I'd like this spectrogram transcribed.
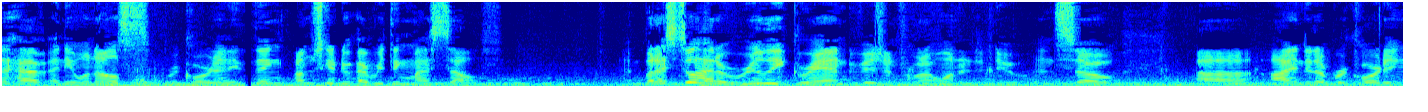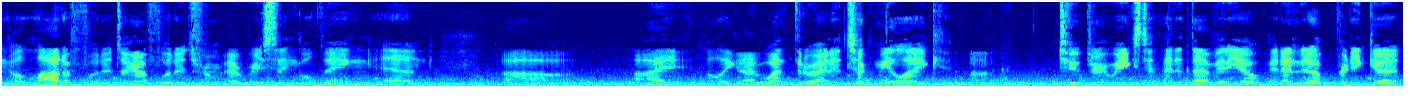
to have anyone else record anything. I'm just to do everything myself. But I still had a really grand vision for what I wanted to do. And so uh, I ended up recording a lot of footage. I got footage from every single thing. And uh, I like I went through and it took me like uh, two, three weeks to edit that video. It ended up pretty good.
